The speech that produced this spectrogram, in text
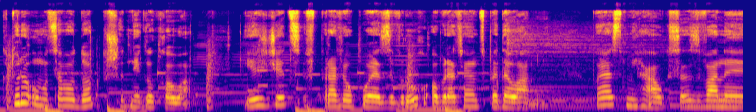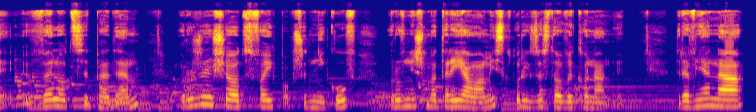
które umocował do przedniego koła. Jeździec wprawiał pojazd w ruch, obracając pedałami. Pojazd Michausa, zwany welocypedem, różnił się od swoich poprzedników również materiałami, z których został wykonany. Drewniana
